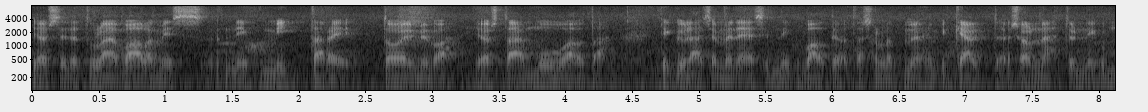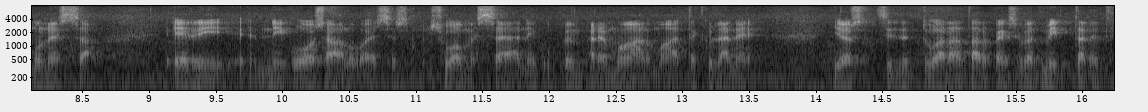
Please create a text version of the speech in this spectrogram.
jos siitä tulee valmis niin kuin mittari toimiva jostain muualta, niin kyllähän se menee sitten niin kuin valtiotasolle myöhemmin käyttöön. Se on nähty niin kuin monessa eri niin kuin osa-alueissa Suomessa ja niin kuin ympäri maailmaa, että kyllä ne, jos sitten tuodaan tarpeeksi hyvät mittarit,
